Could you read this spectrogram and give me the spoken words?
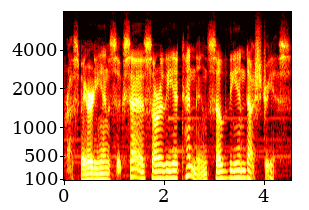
Prosperity and success are the attendants of the industrious.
